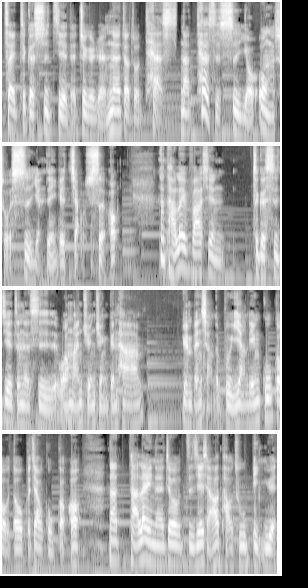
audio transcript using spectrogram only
在这个世界的这个人呢，叫做 Tess。那 Tess 是由 On 所饰演的一个角色哦。那塔雷发现这个世界真的是完完全全跟他原本想的不一样，连 Google 都不叫 Google 哦。那塔雷呢，就直接想要逃出病院，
